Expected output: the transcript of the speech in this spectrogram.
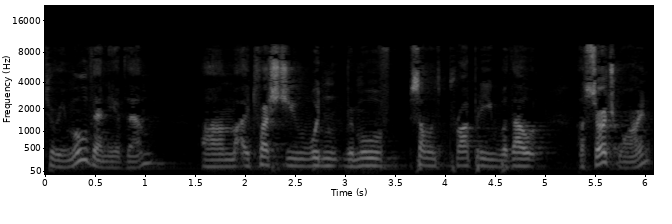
to remove any of them. Um, I trust you wouldn't remove someone's property without a search warrant.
